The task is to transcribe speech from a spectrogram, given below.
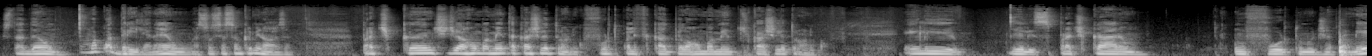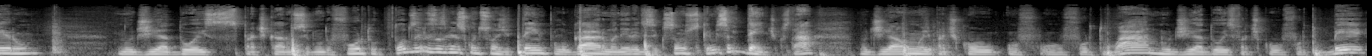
O cidadão, uma quadrilha, né, uma associação criminosa praticante de arrombamento a caixa eletrônico, furto qualificado pelo arrombamento de caixa eletrônico. Ele, eles praticaram um furto no dia primeiro, no dia 2 praticaram o segundo furto, todos eles nas mesmas condições de tempo, lugar, maneira de execução, os crimes são idênticos, tá? No dia 1 um, ele praticou o, o, furto A, no dia 2 praticou o furto B,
